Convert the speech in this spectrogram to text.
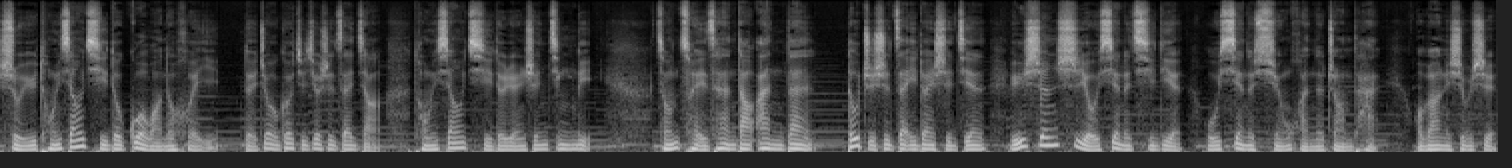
属于童潇琪的过往的回忆。对，这首歌曲就是在讲童潇琪的人生经历，从璀璨到暗淡，都只是在一段时间，余生是有限的起点，无限的循环的状态。我不知道你是不是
